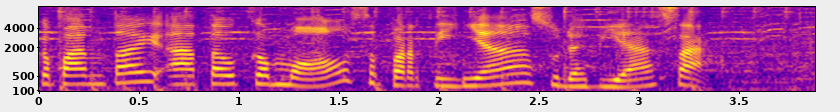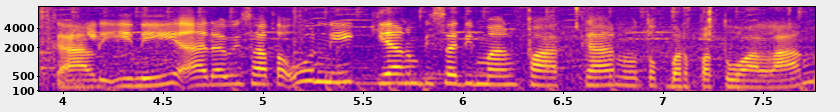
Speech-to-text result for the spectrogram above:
ke pantai atau ke mall sepertinya sudah biasa. Kali ini ada wisata unik yang bisa dimanfaatkan untuk berpetualang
